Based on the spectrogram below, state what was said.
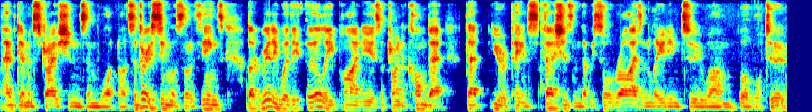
have demonstrations and whatnot. So very similar sort of things, but really were the early pioneers of trying to combat that European fascism that we saw rise and lead into um, World War II.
